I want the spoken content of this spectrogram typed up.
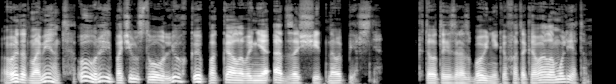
В этот момент Оурей почувствовал легкое покалывание от защитного перстня. Кто-то из разбойников атаковал амулетом.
